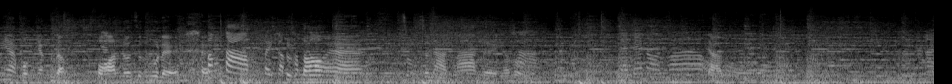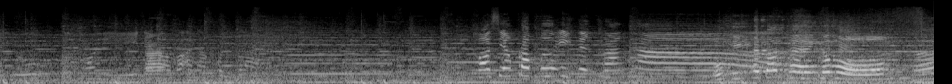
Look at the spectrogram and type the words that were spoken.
เนี่ยผมยังแบบฟ้อนเลยสักครู่เลย ต้องตามไปกับถูกทำนต้อองงฮะสนุกสนานมากเลยครับผมค่ะและแน่นอนว่าครัโอ้บโห นี้ครัแน่บนอนาคตไกลขอเสียงปรบมืออีกหนึ่งครั้งค่ะอุ้งอิงและต้นเพลงครับผมอ่า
